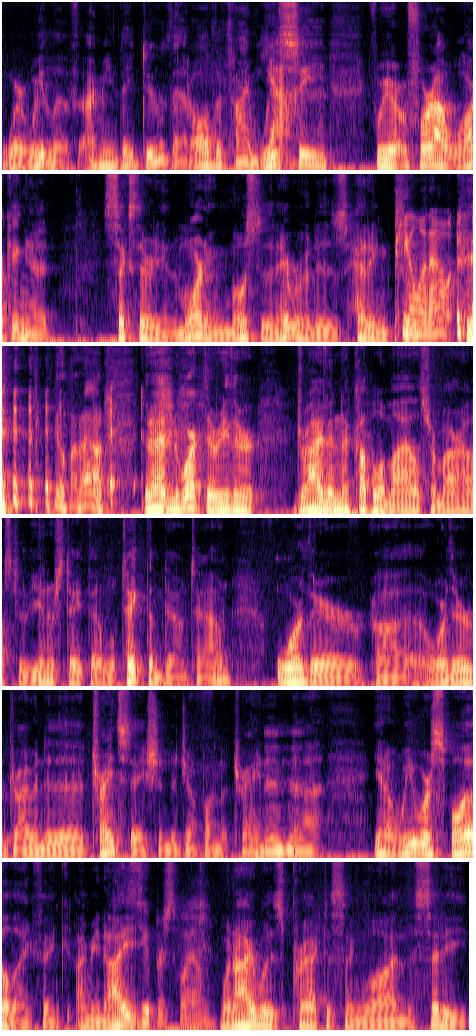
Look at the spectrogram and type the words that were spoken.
where we live, I mean, they do that all the time. We Yeah. see if we are if we're out walking at six thirty in the morning, most of the neighborhood is heading to- Peeling out. peeling out. They're heading to work. They're either driving a couple of miles from our house to the interstate that will take them downtown, or they're uh, or they're driving to the train station to jump on the train. Mm-hmm. And uh, you know, we were spoiled. I think. I mean, I Super spoiled. when I was practicing law in the city,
